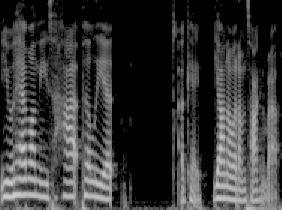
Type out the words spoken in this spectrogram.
You have on these hot poly okay y'all know what i'm talking about.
